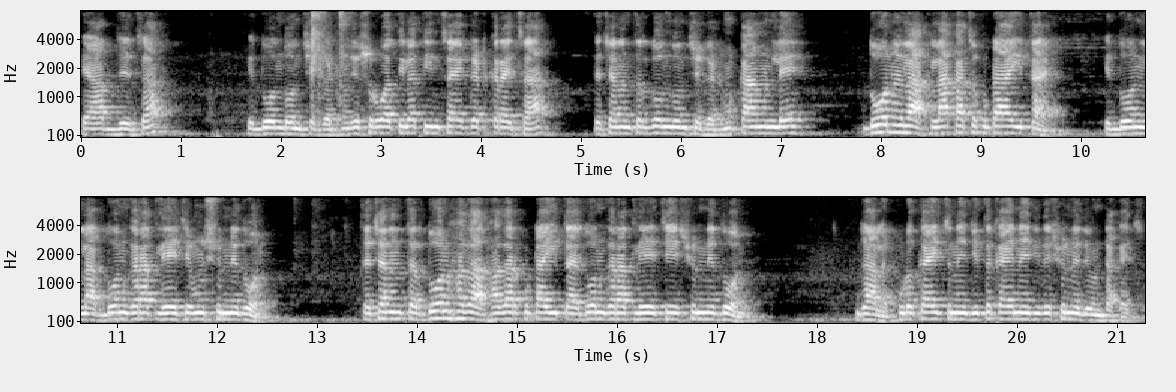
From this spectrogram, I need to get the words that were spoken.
हे आब्जेचा हे दोन दोनशे गट म्हणजे सुरुवातीला तीनचा एक गट करायचा त्याच्यानंतर दोन दोनशे गट. मग काय म्हणले? दोन लाख लाखाचं कुठं आहे? इथं आहे. हे दोन लाख दोन घरात लिहायचे म्हणून शून्य दोन. त्याच्यानंतर दोन हजार हजार कुठं आहे? इथं आहे. दोन घरात लिहायचे शून्य दोन. झालं. पुढं काहीच नाही. जिथं काही नाही तिथे शून्य देऊन टाकायचं.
